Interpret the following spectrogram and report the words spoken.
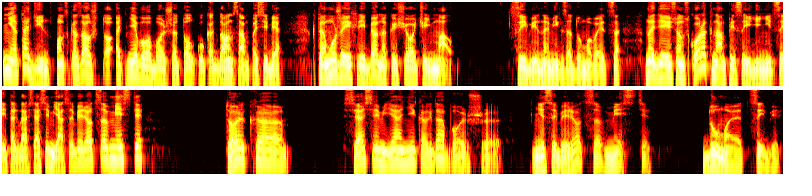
Нет, один. Он сказал, что от него больше толку, когда он сам по себе. К тому же их ребенок еще очень мал. Циби на миг задумывается. Надеюсь, он скоро к нам присоединится, и тогда вся семья соберется вместе. Только вся семья никогда больше не соберется вместе думает Циби.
